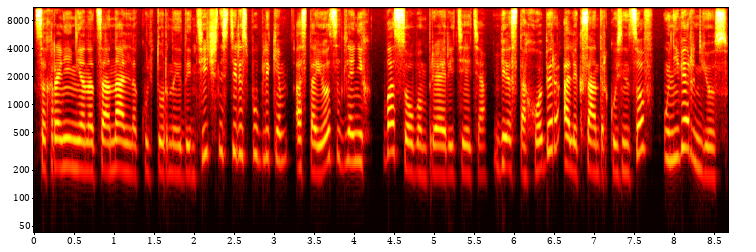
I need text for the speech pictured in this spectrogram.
сохранение национально-культурной идентичности республики остается для них в особом приоритете. Веста Хобер, Александр Кузнецов, Univer News.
